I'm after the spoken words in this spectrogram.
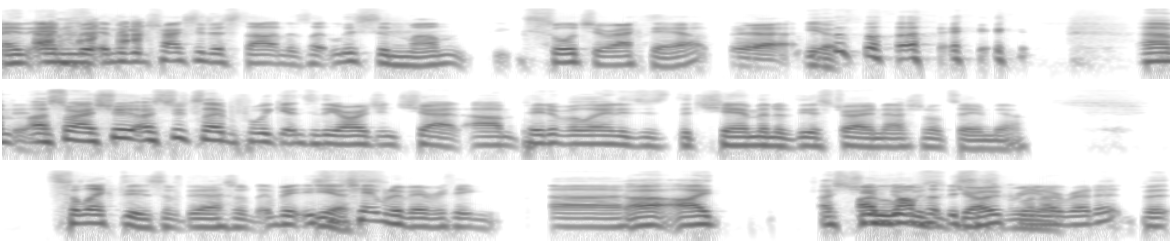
and, and, the, and the contraction is starting, it's like, listen, mum, sort your act out. Yeah, Um, Yeah. uh, sorry, I should I should say before we get into the Origin chat, um, Peter V'landys is the chairman of the Australian national team now. Selectors of the national, but he's Yes. the chairman of everything. Uh, Uh, I I assumed love it was that a joke when I read it, but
